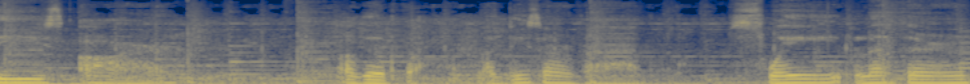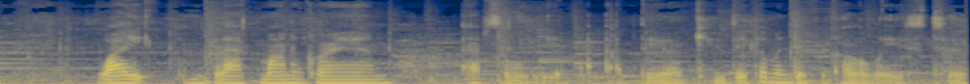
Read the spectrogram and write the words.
These are a good vibe. Like these are a vibe. Suede, leather, white and black monogram. Absolutely a vibe. They are cute. They come in different colorways too.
